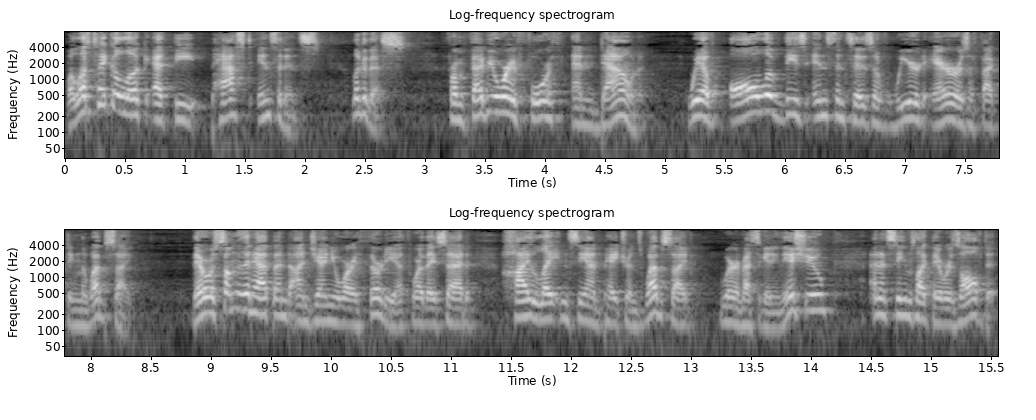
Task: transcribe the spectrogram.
But let's take a look at the past incidents. Look at this. From February 4th and down, we have all of these instances of weird errors affecting the website. There was something that happened on January 30th where they said high latency on Patreon's website. We're investigating the issue, and it seems like they resolved it.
